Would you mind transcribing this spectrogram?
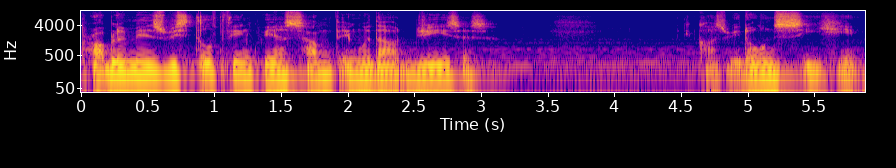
Problem is, we still think we are something without Jesus because we don't see Him.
